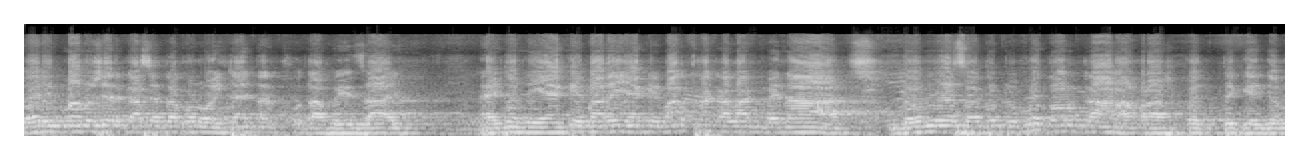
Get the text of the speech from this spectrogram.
গরিব মানুষের কাছে তখন ওইটাই তার খোদা হয়ে যায়। এই জন্য একেবারেই একেবারে থাকা লাগবে না। দুনিয়া যতটুকু দরকার আমরা প্রত্যেকে যেন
